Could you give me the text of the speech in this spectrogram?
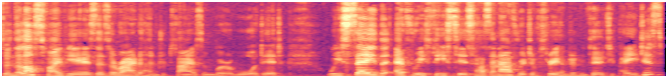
So in the last five years, there's around 100,000 were awarded. We say that every thesis has an average of 330 pages.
